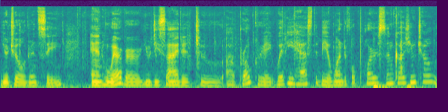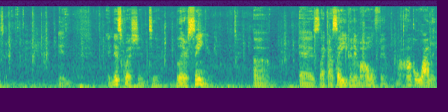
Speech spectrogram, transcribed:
your children see, and whoever you decided to uh, procreate with, he has to be a wonderful person because you chose it. and in this question to Blair Senior, um, as like I say, even in my own family, my uncle Wally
